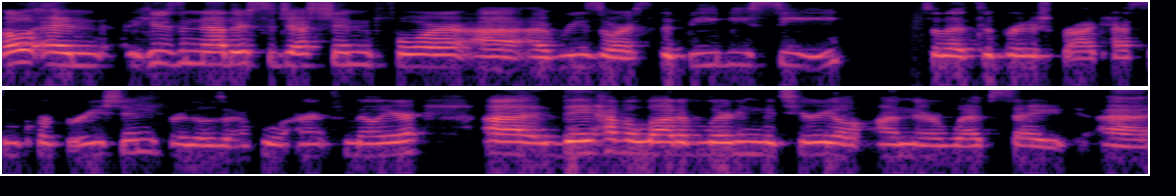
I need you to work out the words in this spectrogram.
oh, and here's another suggestion for uh, a resource. The BBC So that's the British Broadcasting Corporation, for those who aren't familiar. Uh, they have a lot of learning material on their website uh,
